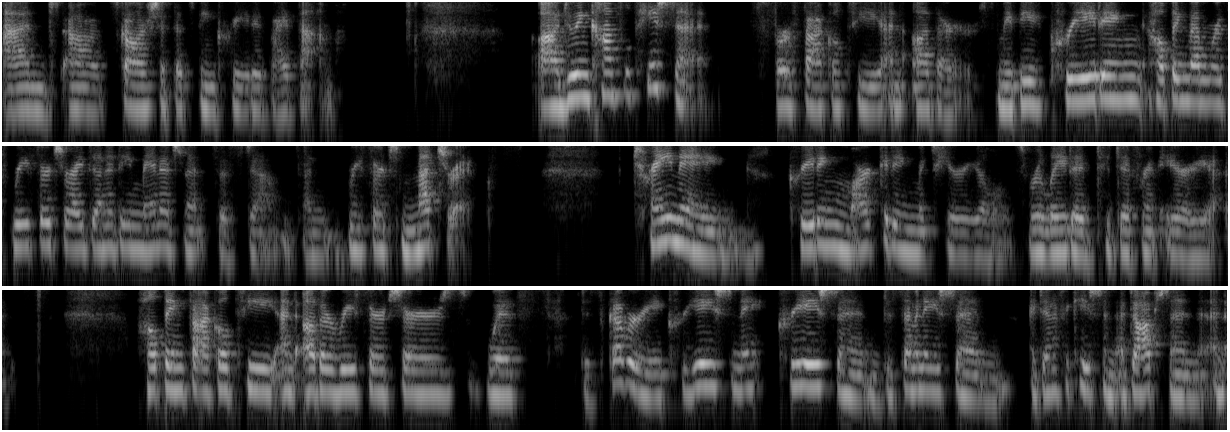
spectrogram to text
and uh, scholarship that's being created by them. Uh, doing consultation for faculty and others, maybe creating, helping them with research or identity management systems and research metrics, training, creating marketing materials related to different areas, helping faculty and other researchers with discovery, creation, creation, dissemination, identification, adoption, and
